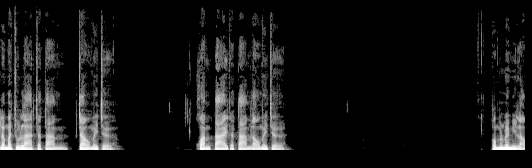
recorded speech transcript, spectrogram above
แล้วมัจจุราชจะตามเจ้าไม่เจอ ความตายจะตามเราไม่เจอ เพราะมันไม่มีเรา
